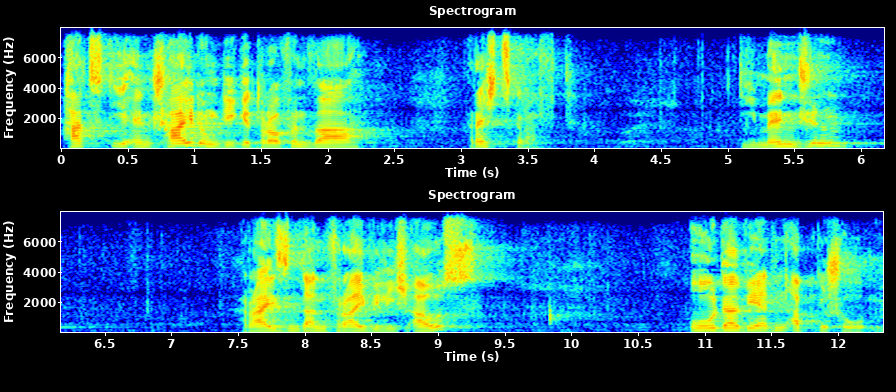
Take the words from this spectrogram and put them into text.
hat die Entscheidung, die getroffen war, Rechtskraft. Die Menschen reisen dann freiwillig aus oder werden abgeschoben.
